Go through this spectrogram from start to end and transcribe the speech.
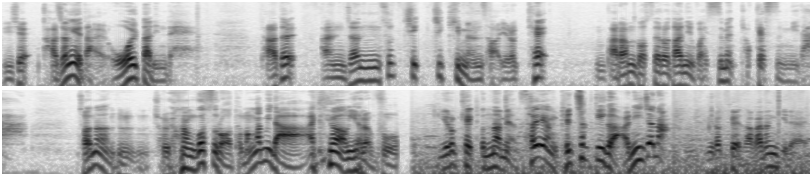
이제 가정의 달 5월달인데 다들 안전 수칙 지키면서 이렇게 바람도 쐬러 다니고 했으면 좋겠습니다. 저는 조용한 곳으로 도망갑니다. 안녕 여러분. 이렇게 끝나면 서해안 개척기가 아니잖아. 이렇게 나가는 길에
